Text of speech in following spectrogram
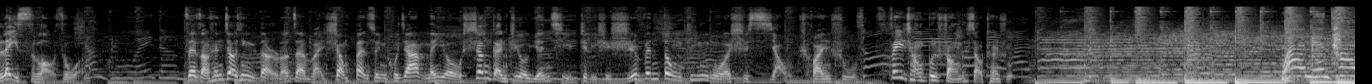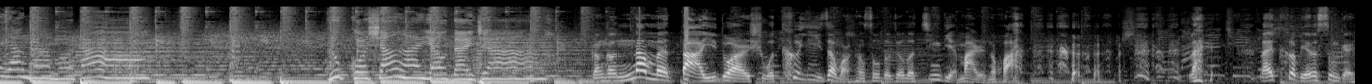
累死老子我！在早晨叫醒你的耳朵，在晚上伴随你回家，没有伤感，只有元气。这里是十分动听，我是小川叔，非常不爽的小川叔。外面太阳那么大，如果相爱要代价。刚刚那么大一段是我特意在网上搜的，叫做经典骂人的话，来来特别的送给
